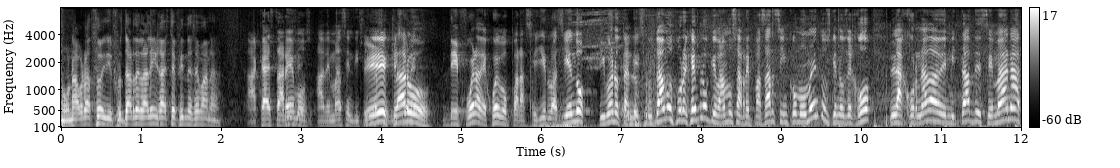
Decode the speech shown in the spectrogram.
Un abrazo y disfrutar de la liga este fin de semana. Acá estaremos, además en distintas Sí, claro. de fuera de juego para seguirlo haciendo. Y bueno, tan disfrutamos, por ejemplo, que vamos a repasar cinco momentos que nos dejó la jornada de mitad de semana.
